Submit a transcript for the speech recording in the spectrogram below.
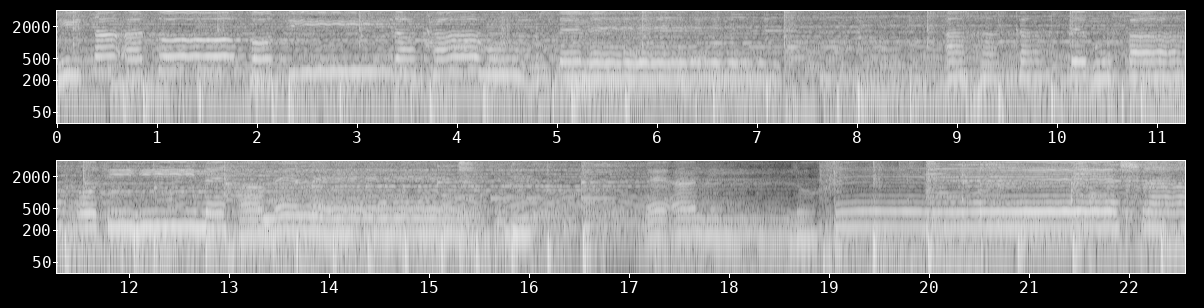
היא תעטוף ומוסמת אחר כך בגופה אותי היא מחממת. ואני לוחש לה.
